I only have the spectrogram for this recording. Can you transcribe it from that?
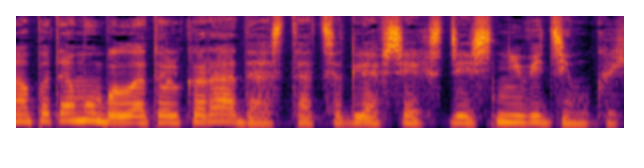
а потому была только рада остаться для всех здесь невидимкой.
